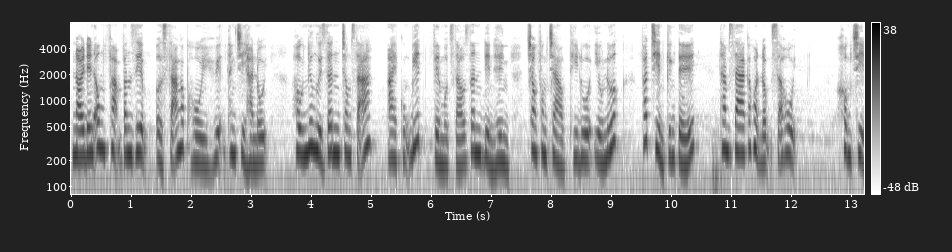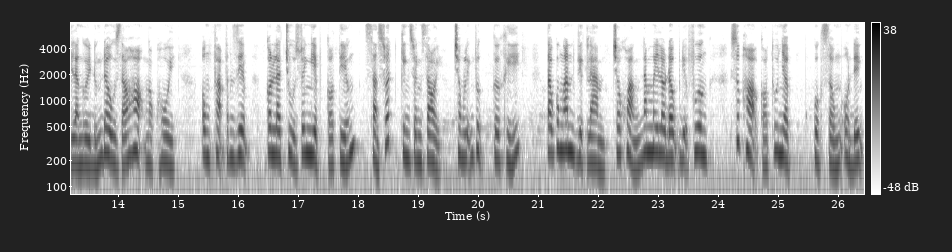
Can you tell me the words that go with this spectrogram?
Nói đến ông Phạm Văn Diệm ở xã Ngọc Hồi, huyện Thanh Trì, Hà Nội, hầu như người dân trong xã ai cũng biết về một giáo dân điển hình trong phong trào thi đua yêu nước, phát triển kinh tế, tham gia các hoạt động xã hội. Không chỉ là người đứng đầu giáo họ Ngọc Hồi, ông Phạm Văn Diệm còn là chủ doanh nghiệp có tiếng, sản xuất kinh doanh giỏi trong lĩnh vực cơ khí, tạo công ăn việc làm cho khoảng 50 lao động địa phương, giúp họ có thu nhập, cuộc sống ổn định.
